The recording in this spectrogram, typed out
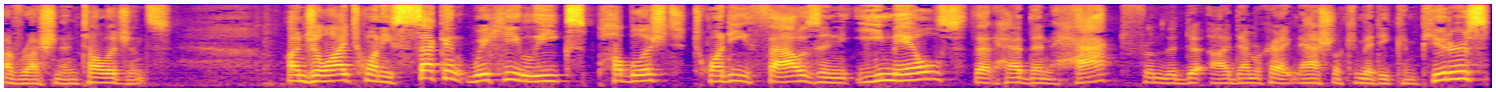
of Russian intelligence. On July 22nd, WikiLeaks published 20,000 emails that had been hacked from the uh, Democratic National Committee computers.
